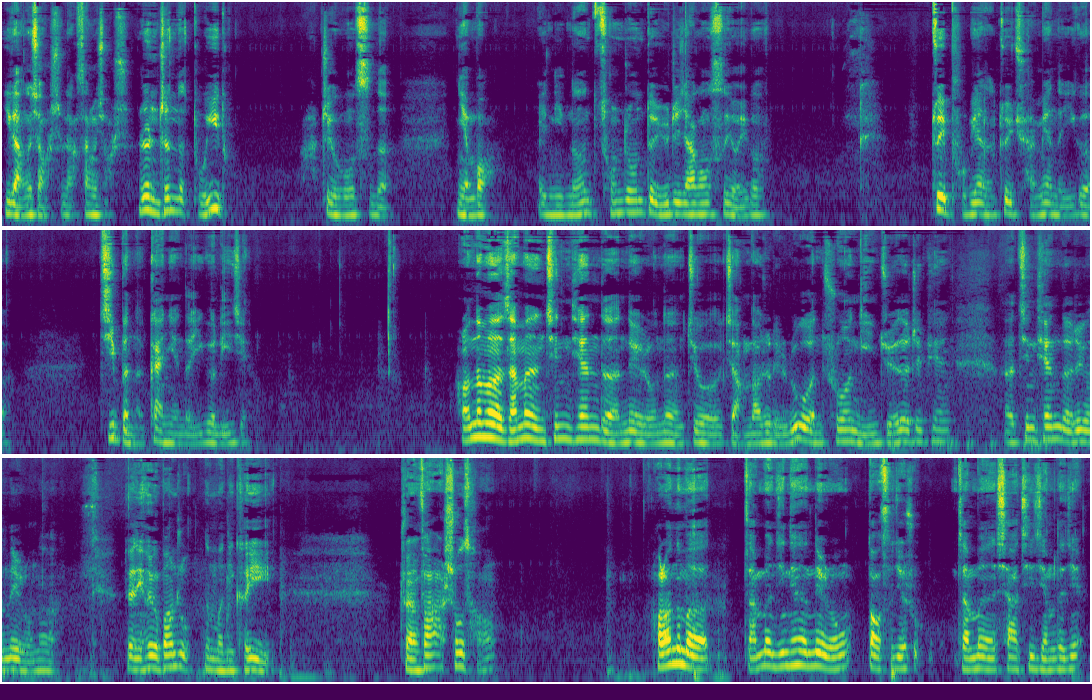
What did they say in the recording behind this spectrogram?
一两个小时、两三个小时，认真的读一读啊，这个公司的年报，哎，你能从中对于这家公司有一个最普遍的、最全面的一个基本的概念的一个理解。好，那么咱们今天的内容呢，就讲到这里。如果说你觉得这篇呃今天的这个内容呢，对你很有帮助，那么你可以转发收藏。好了，那么咱们今天的内容到此结束，咱们下期节目再见。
